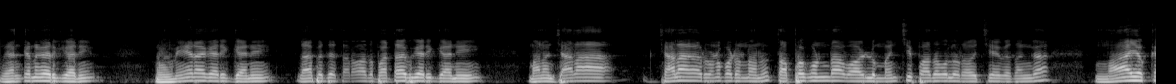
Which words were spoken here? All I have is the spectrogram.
వెంకన్న గారికి కానీ మేరా గారికి కానీ లేకపోతే తర్వాత పట్టాభి గారికి కానీ మనం చాలా చాలా రుణపడి ఉన్నాను. తప్పకుండా వాళ్ళు మంచి పదవులు వచ్చే విధంగా నా యొక్క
